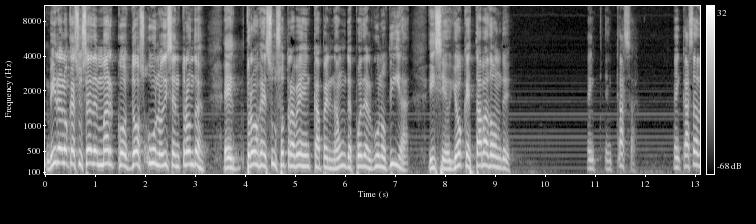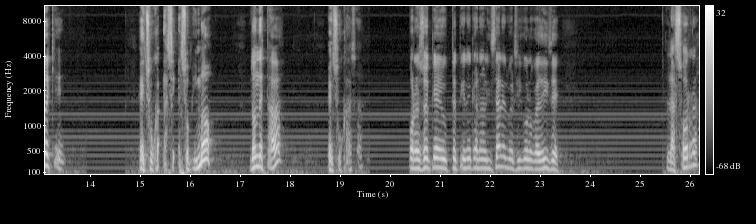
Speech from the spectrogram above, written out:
Mire lo que sucede en Marcos 2.1. Dice, entró, entró Jesús otra vez en Capernaum después de algunos días y se oyó que estaba donde? En, casa. ¿En casa de quién? En su casa. Eso mismo. ¿Dónde estaba? En su casa. Por eso es que usted tiene que analizar el versículo que dice, la zorra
